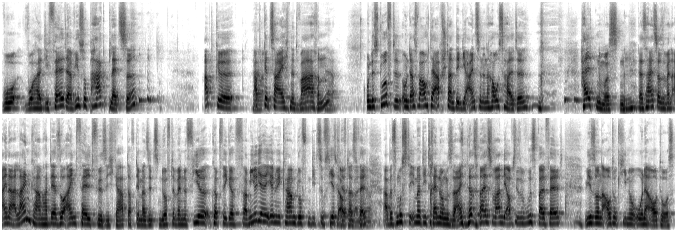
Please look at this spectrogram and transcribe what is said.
wo, wo halt die Felder wie so Parkplätze abge, abgezeichnet waren. Ja. Und es durfte, und das war auch der Abstand, den die einzelnen Haushalte halten mussten. Mhm. Das heißt also, wenn einer allein kam, hat der so ein Feld für sich gehabt, auf dem er sitzen durfte. Wenn eine vierköpfige Familie irgendwie kam, durften die zu viert auf das rein, Feld. ja. Aber es musste immer die Trennung sein. Das heißt, waren die auf diesem Fußballfeld wie so ein Autokino ohne Autos.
